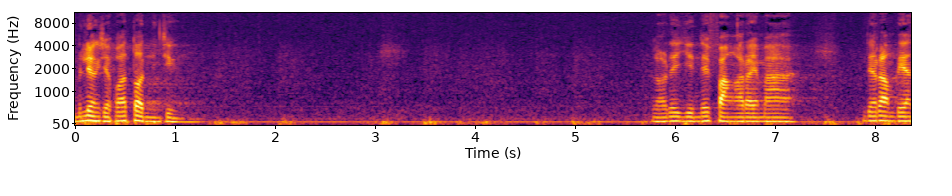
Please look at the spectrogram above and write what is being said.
เป็นเรื่องเฉพาะตนจริง ๆ เราได้ยินได้ฟังอะไรมา ได้ร่ำเรียน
